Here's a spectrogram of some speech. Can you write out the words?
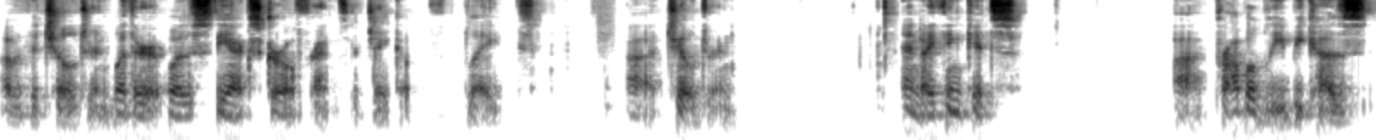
of the children, whether it was the ex girlfriend's or Jacob Blake's uh, children. And I think it's uh, probably because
